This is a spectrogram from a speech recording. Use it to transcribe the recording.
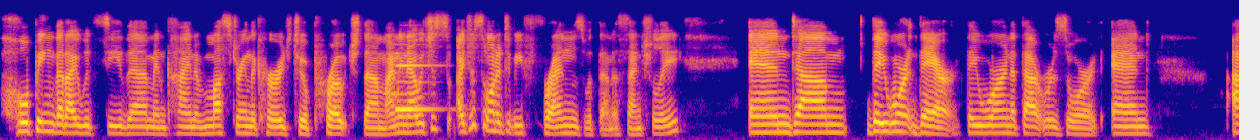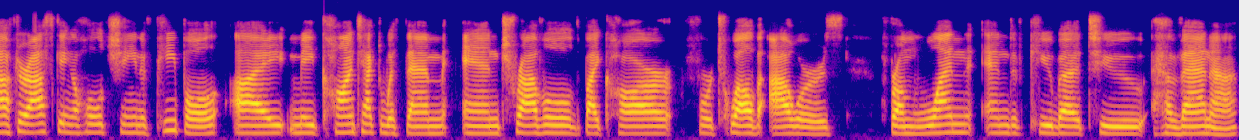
hoping that I would see them and kind of mustering the courage to approach them. I mean, I was just I just wanted to be friends with them essentially. And um, they weren't there. They weren't at that resort. And after asking a whole chain of people, I made contact with them and traveled by car for 12 hours from one end of Cuba to Havana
